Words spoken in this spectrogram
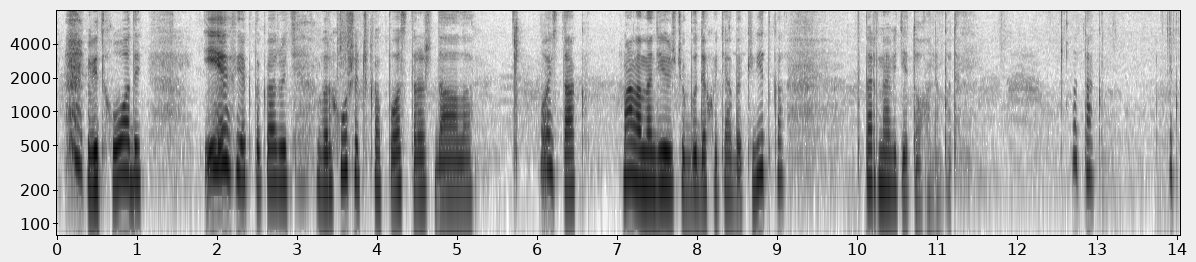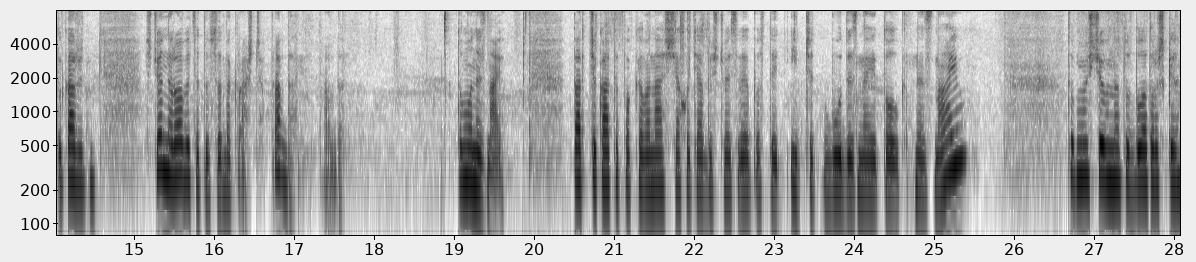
відходить. І, як то кажуть, верхушечка постраждала. Ось так. Мала надію, що буде хоча б квітка. Тепер навіть і того не буде. Отак. Як то кажуть, що не робиться, то все на краще. Правда? Правда. Тому не знаю. Тепер чекати, поки вона ще хоча б щось випустить і чи буде з неї толк, не знаю. Тому що вона тут була трошки,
